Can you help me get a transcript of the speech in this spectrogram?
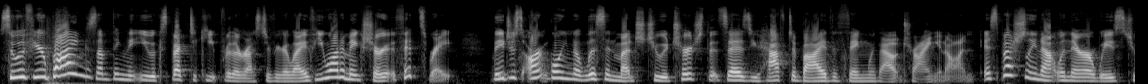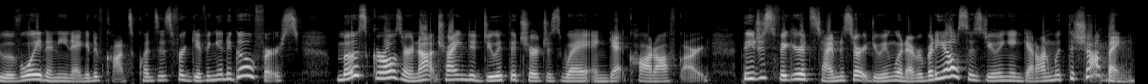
So if you're buying something that you expect to keep for the rest of your life, you want to make sure it fits right. They just aren't going to listen much to a church that says you have to buy the thing without trying it on, especially not when there are ways to avoid any negative consequences for giving it a go first. Most girls are not trying to do it the church's way and get caught off guard. They just figure it's time to start doing what everybody else is doing and get on with the shopping.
